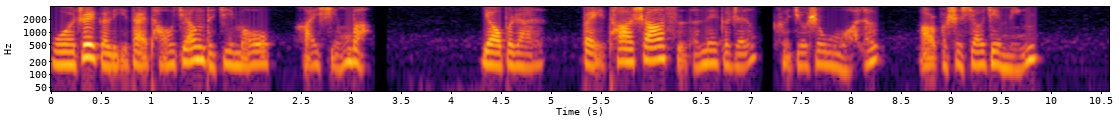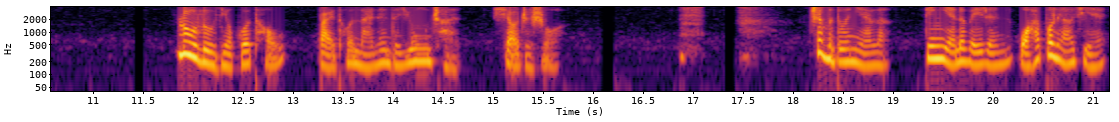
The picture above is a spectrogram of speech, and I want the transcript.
我这个李代桃僵的计谋还行吧？要不然被他杀死的那个人可就是我了，而不是肖建明。露露扭过头，摆脱男人的拥缠，笑着说：“ 这么多年了，丁岩的为人我还不了解。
